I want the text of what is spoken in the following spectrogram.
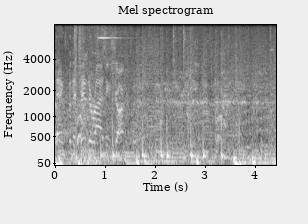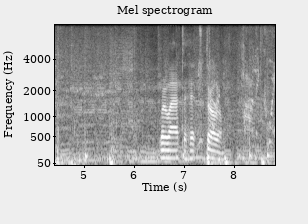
Thanks for the tenderizing, Shark. Where do I have to hit? Throw them. Harley quit!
